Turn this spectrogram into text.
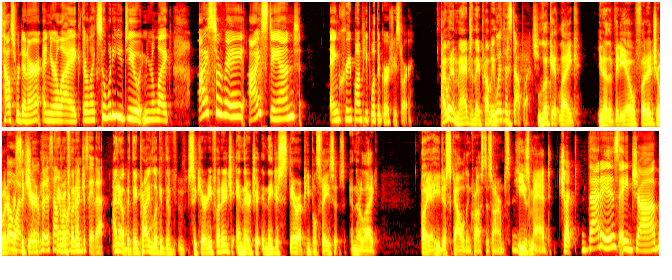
house for dinner, and you're like, they're like, so what do you do? And you're like, I survey, I stand and creep on people at the grocery store I would imagine they probably with a stopwatch. look at like, you know, the video footage or whatever. Oh, I'm secure- sure, but it sounds camera more footage. to say that. I know, but they probably look at the security footage and they're ju- and they just stare at people's faces and they're like, "Oh yeah, he just scowled and crossed his arms. Mm. He's mad." Check. That is a job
